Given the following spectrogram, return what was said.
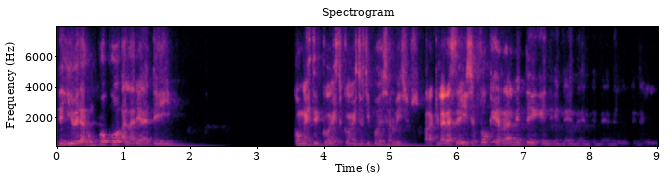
de liberar un poco al área de TI con, este, con, este, con estos tipos de servicios, para que el área CDI se enfoque realmente en, en, en, en el,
